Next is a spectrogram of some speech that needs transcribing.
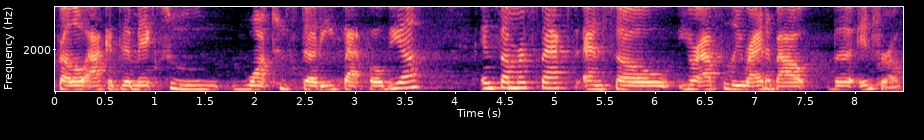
fellow academics who want to study fat phobia in some respect. And so you're absolutely right about the intro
